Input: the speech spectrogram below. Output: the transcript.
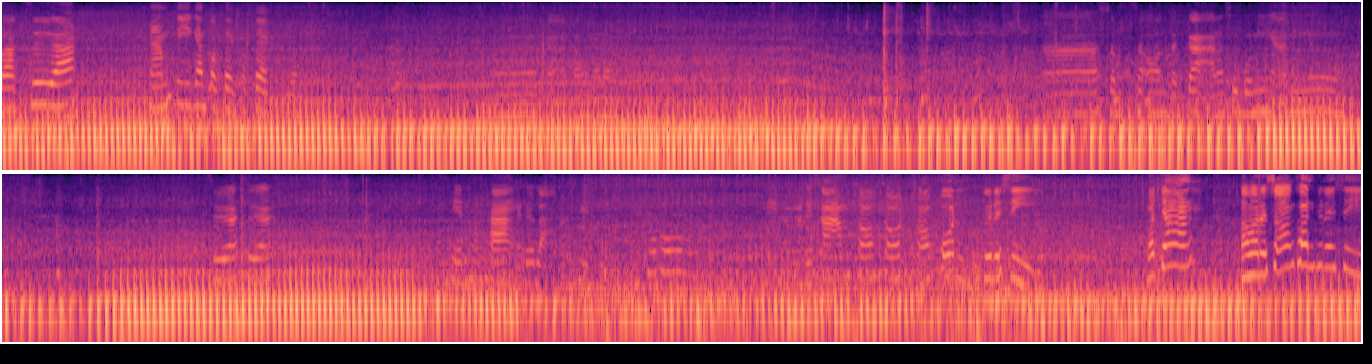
บักเสือน้ำตีกันตอกแตกตอกแตกอยู่อ่า คือได้สี่มาจ้างเอามาได้สองคนคือได้สี่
